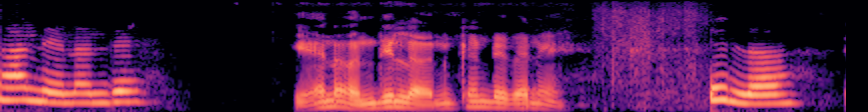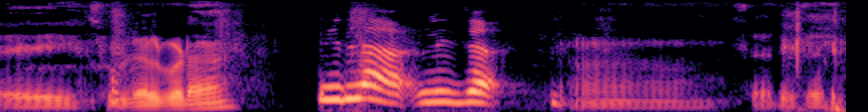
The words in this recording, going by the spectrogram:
ನಾನೇನಂದೆ ಏನೋ ಅಂದಿಲ್ಲ ಅನ್ಕೊಂಡೆ ತಾನೆ. ಇಲ್ಲ. ಏಯ್ ಸುಳ್ಳು ಹೇಳ್ಬೇಡ ಇಲ್ಲ ನಿಜ. ಹ್ಮ್ ಸರಿ ಸರಿ.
